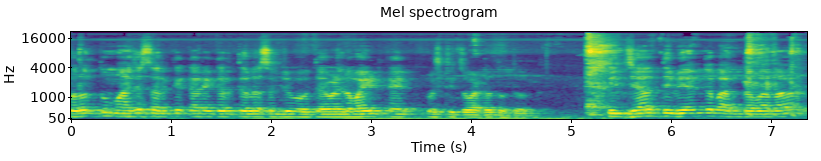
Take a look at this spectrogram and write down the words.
परंतु माझ्यासारख्या कार्यकर्त्याला संजीव भाऊ त्यावेळेला वाईट काय गोष्टीचं वाटत होतं. की ज्या दिव्यांग बांधवाला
